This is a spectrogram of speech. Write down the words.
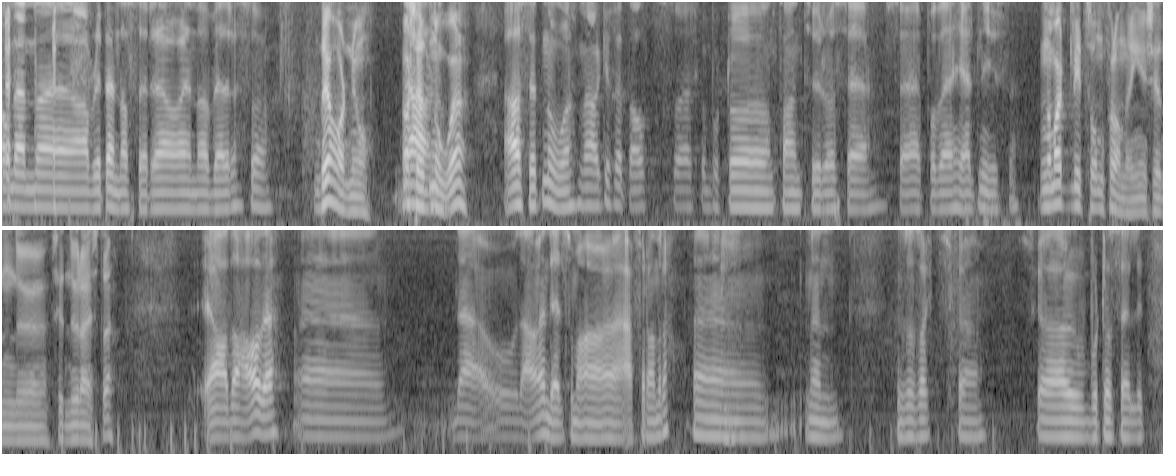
om den uh, har blitt enda større og enda bedre, så Det har den jo. Det har skjedd noe. Jeg har sett noe, men jeg har ikke sett alt. Så jeg skal bort og ta en tur og se, se på det helt nyeste. Men det har vært litt sånn forandringer siden du, siden du reiste. Ja, det har jo det. Eh, det, er jo, det er jo en del som er forandra. Eh, men, men som sagt, skal, skal bort og se litt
